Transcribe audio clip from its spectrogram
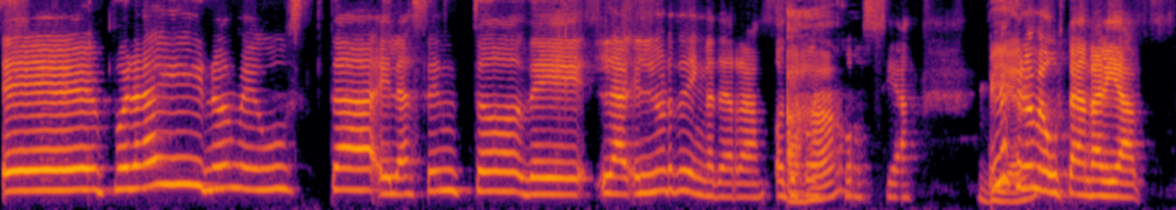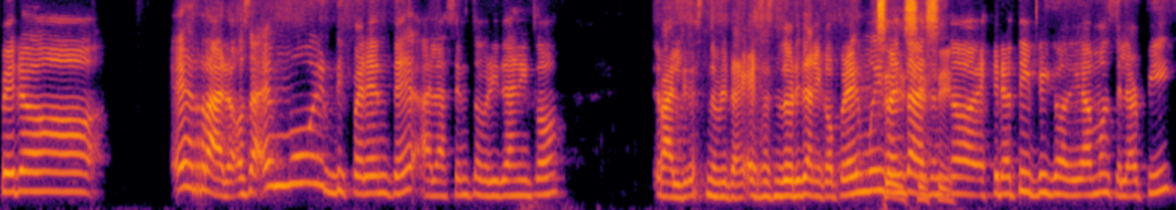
Eh, por ahí no me gusta el acento del el norte de Inglaterra o tipo de Escocia. No es que no me gusta en realidad, pero es raro. O sea, es muy diferente al acento británico. Vale, es acento británico, pero es muy diferente al acento estereotípico, digamos, del RP.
